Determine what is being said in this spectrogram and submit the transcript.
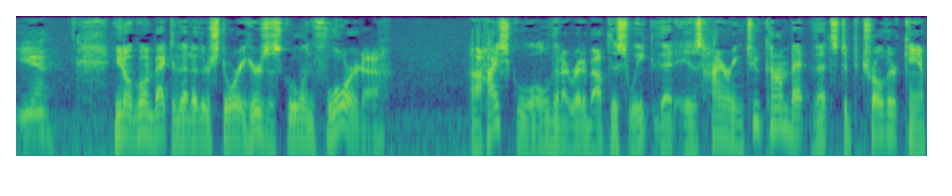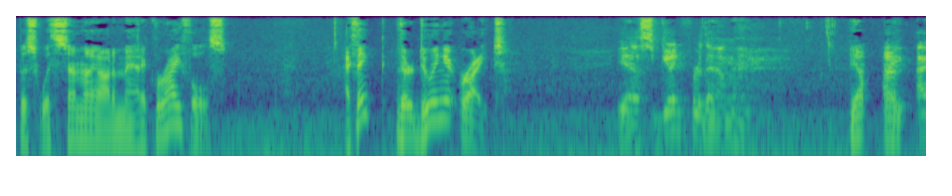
Yeah. You know, going back to that other story, here's a school in Florida, a high school that I read about this week that is hiring two combat vets to patrol their campus with semi-automatic rifles. I think they're doing it right. Yes, good for them. Yep. I, I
